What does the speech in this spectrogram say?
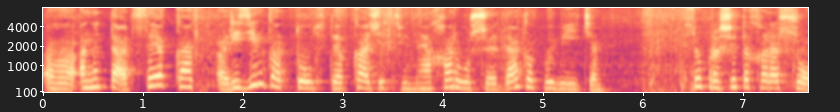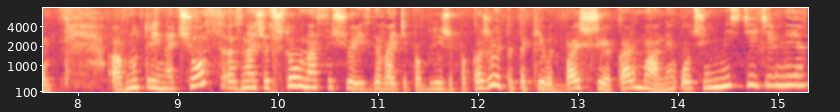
э, аннотация, как резинка толстая, качественная, хорошая, да, как вы видите. Все прошито хорошо. Внутри начес. Значит, что у нас еще есть? Давайте поближе покажу. Это такие вот большие карманы, очень вместительные.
